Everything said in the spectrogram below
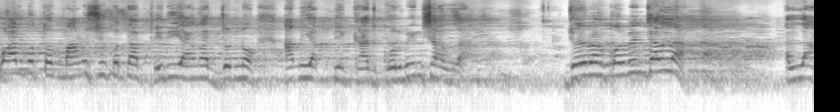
হওয়ার মতো মানসিকতা ফিরিয়ে আনার জন্য আমি আপনি কাজ করবেন ইনশাআল্লাহ। জোরে বলেন, করবেন ইনশাআল্লাহ? আল্লাহ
